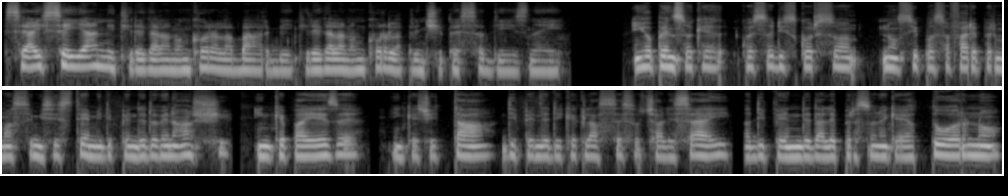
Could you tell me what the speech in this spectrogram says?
Se hai sei anni ti regalano ancora la Barbie, ti regalano ancora la principessa Disney. Io penso che questo discorso non si possa fare per massimi sistemi, dipende dove nasci, in che paese, in che città, dipende di che classe sociale sei, dipende dalle persone che hai attorno,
